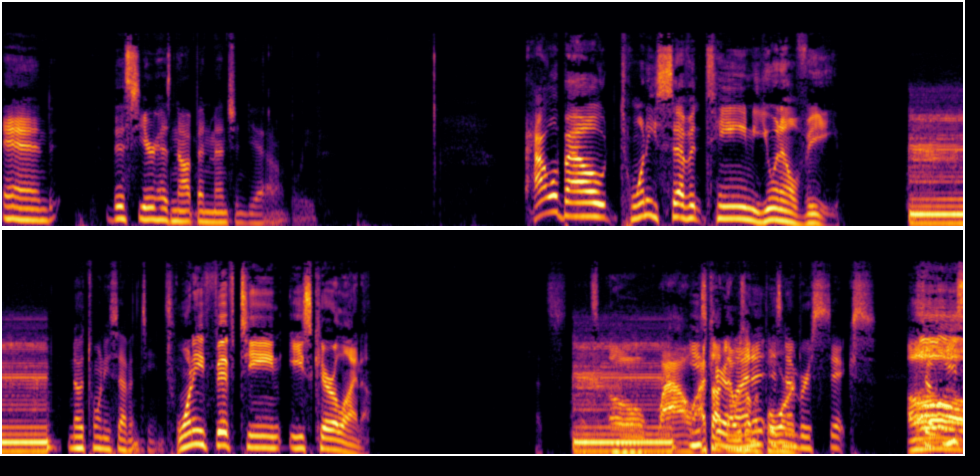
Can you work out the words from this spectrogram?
And this year has not been mentioned yet, I don't believe. How about 2017 UNLV? No 2017. 2015 East Carolina. That's, that's oh wow! East I thought Carolina that was on the board. is number six. Oh, so East,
